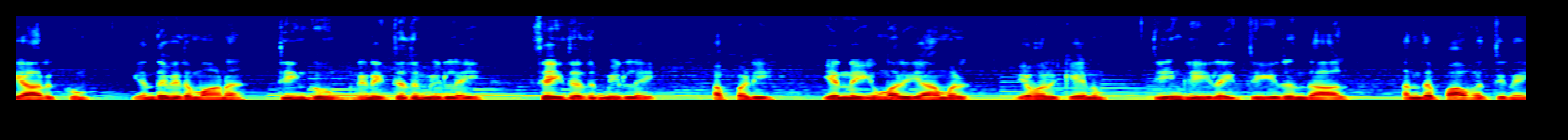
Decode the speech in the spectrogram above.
யாருக்கும் எந்தவிதமான தீங்கும் நினைத்ததும் இல்லை செய்ததும் இல்லை. அப்படி என்னையும் அறியாமல் எவருக்கேனும் தீங்கு இழைத்து இருந்தால் அந்த பாவத்தினை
